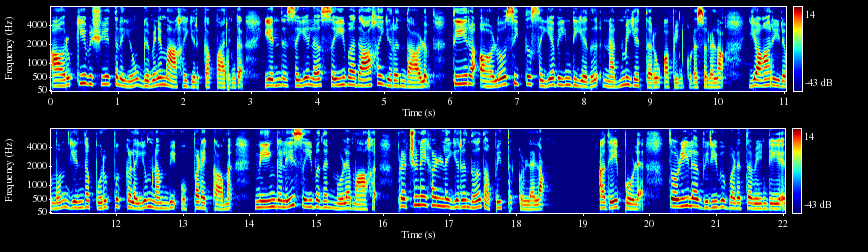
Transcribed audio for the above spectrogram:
ஆரோக்கிய விஷயத்திலையும் கவனமாக இருக்க பாருங்க. எந்த செயலை செய்வதாக இருந்தாலும் தீர ஆலோசித்து செய்ய வேண்டியது நன்மையை தரும் அப்படின்னு கூட சொல்லலாம். யாரிடமும் எந்த பொறுப்புகளையும் நம்பி ஒப்படைக்காம நீங்களே செய்வதன் மூலமாக பிரச்சனைகளில் இருந்து தப்பித்து கொள்ளலாம். அதே போல் தொழிலை விரிவுபடுத்த வேண்டிய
